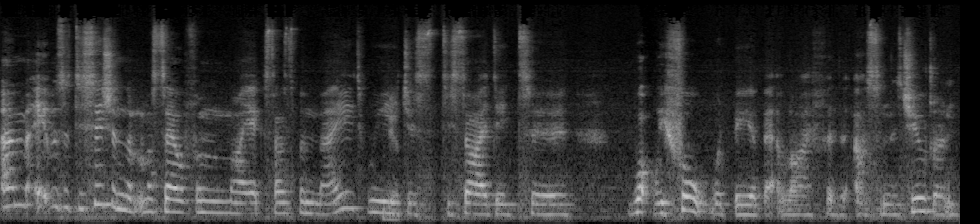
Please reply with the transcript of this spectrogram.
Um, it was a decision that myself and my ex-husband made. We Yeah. just decided to what we thought would be a better life for the, us and the children.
